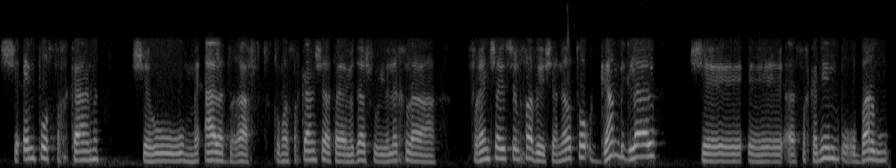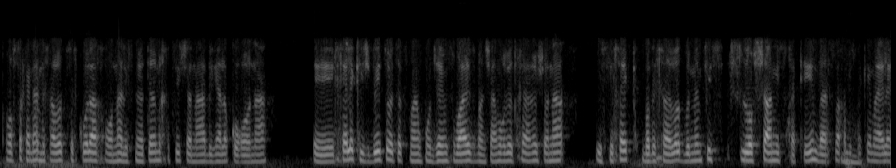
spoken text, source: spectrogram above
שאין פה שחקן שהוא מעל הדראפט. כלומר, שחקן שאתה יודע שהוא ילך לפרנצ'ייז שלך וישנה אותו, גם בגלל שהשחקנים, רובם, רוב שחקני המכללות שיחקו לאחרונה לפני יותר מחצי שנה בגלל הקורונה. אה, חלק השביתו את עצמם, כמו ג'יימס וייזמן, שאמור להיות בחירה ראשונה, הוא שיחק במכללות בממפיס שלושה משחקים, ועל סמך המשחקים האלה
